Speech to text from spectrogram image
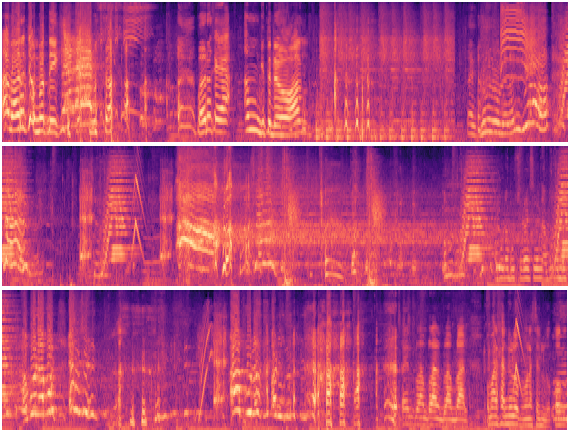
Ah baru comot dikit. baru kayak em gitu doang. Eh, gue boleh lagi. Ya. Ampun, ampun, selain, selain, ampun, ampun, ampun, ampun, ampun, selain. ampun, aduh, Lain pelan-pelan, pelan-pelan. Pemanasan dulu, pemanasan dulu. Kok.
